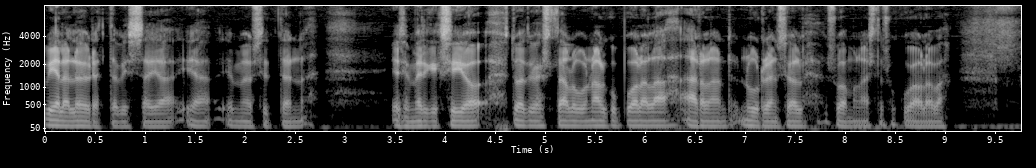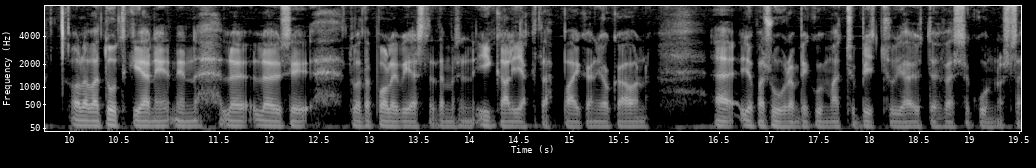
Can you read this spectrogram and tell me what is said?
vielä löydettävissä ja, ja, ja myös sitten esimerkiksi jo 1900-luvun alkupuolella Erland Nurensöl, suomalaista sukua oleva, oleva tutkija, niin, niin löysi tuolta Poliviasta tämmöisen Inkaljakta-paikan, joka on – jopa suurempi kuin Machu Picchu ja yhtä hyvässä kunnossa,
